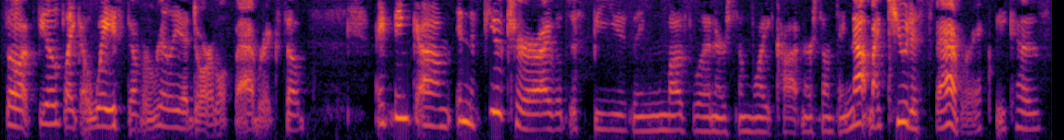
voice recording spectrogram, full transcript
so it feels like a waste of a really adorable fabric. So I think um, in the future I will just be using muslin or some white cotton or something. Not my cutest fabric because,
